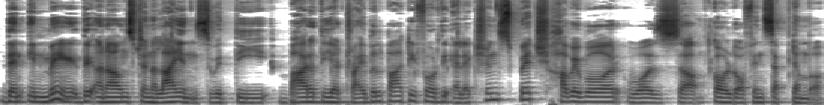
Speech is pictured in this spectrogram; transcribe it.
Then in May, they announced an alliance with the Bharatiya Tribal Party for the elections, which, however, was uh, called off in September.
